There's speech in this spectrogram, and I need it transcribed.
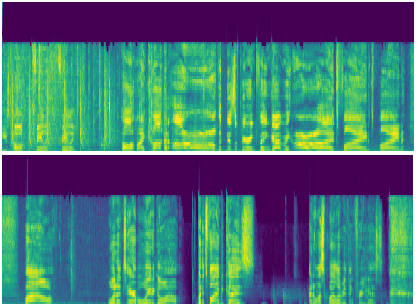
Oh, failing, failing. Oh my god. Oh, the disappearing thing got me. Oh, it's fine. It's fine. Wow. What a terrible way to go out. But it's fine because I don't want to spoil everything for you guys.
